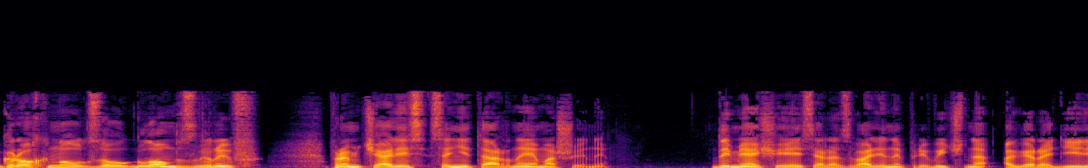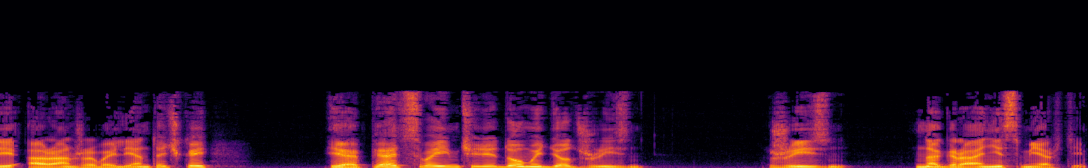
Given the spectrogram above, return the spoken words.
Грохнул за углом взрыв. Промчались санитарные машины. Дымящиеся развалины привычно огородили оранжевой ленточкой, и опять своим чередом идет жизнь. Жизнь на грани смерти.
